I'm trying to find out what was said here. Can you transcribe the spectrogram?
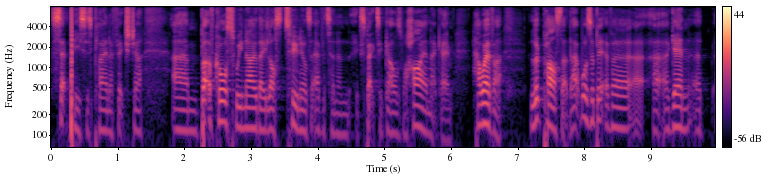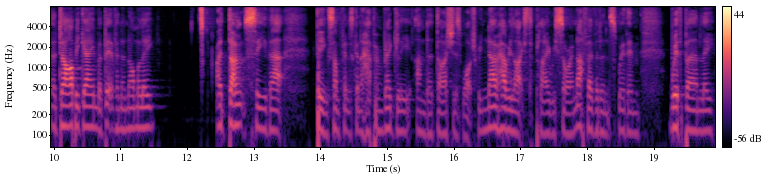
set pieces playing a fixture. Um, but of course, we know they lost 2 0 to Everton and expected goals were high in that game. However, look past that. That was a bit of a, a again a, a, derby game, a bit of an anomaly. I don't see that being something that's going to happen regularly under Dyche's watch. We know how he likes to play. We saw enough evidence with him with Burnley.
